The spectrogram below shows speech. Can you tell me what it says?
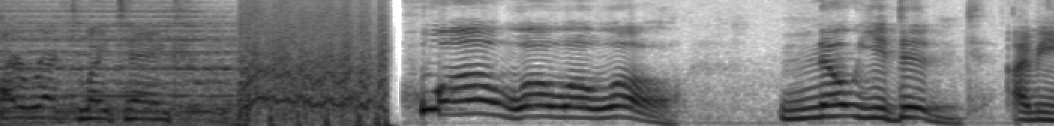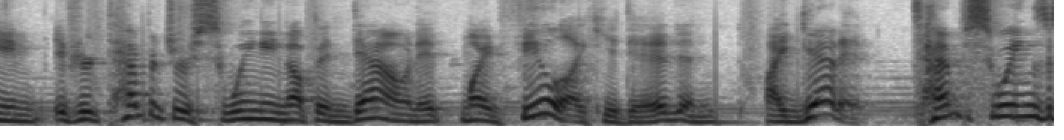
I wrecked my tank. Whoa, whoa, whoa, whoa. No, you didn't. I mean, if your temperature's swinging up and down, it might feel like you did, and I get it. Temp swings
